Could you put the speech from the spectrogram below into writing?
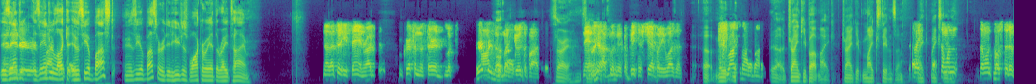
Is And Andrew is Andrew Luck? was- Was he a bust? Is he a bust, or did he just walk away at the right time? No, that's what he's saying. Rod Griffin the third looked Griffin's awesome, the like he was a boss. Sorry, Andrew sorry. Luck looked like a piece of shit, but he wasn't. Uh, maybe, Luck's not a bus. yeah, try and keep up, Mike. Try and keep Mike Stevenson. Like Mike, Mike someone, Stevenson. someone posted a,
